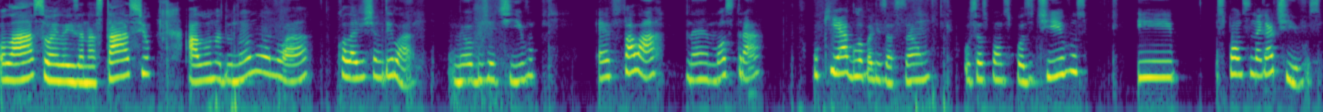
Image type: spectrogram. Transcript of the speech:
Olá, sou Heloísa Anastácio, aluna do nono ano A, Colégio Xangri-Lá. Meu objetivo é falar, né, mostrar o que é a globalização, os seus pontos positivos e os pontos negativos,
